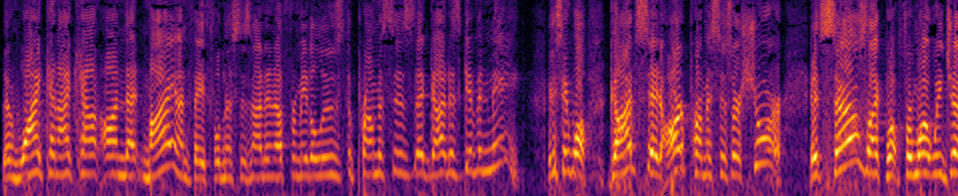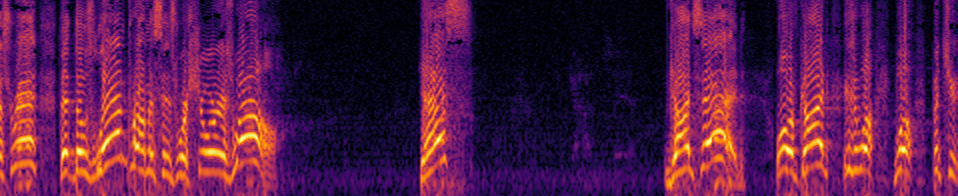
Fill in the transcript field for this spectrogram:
then why can I count on that my unfaithfulness is not enough for me to lose the promises that God has given me? You say, well, God said our promises are sure. It sounds like what, from what we just read that those land promises were sure as well. Yes? God said. Well, if God, you say, well, well, but you,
